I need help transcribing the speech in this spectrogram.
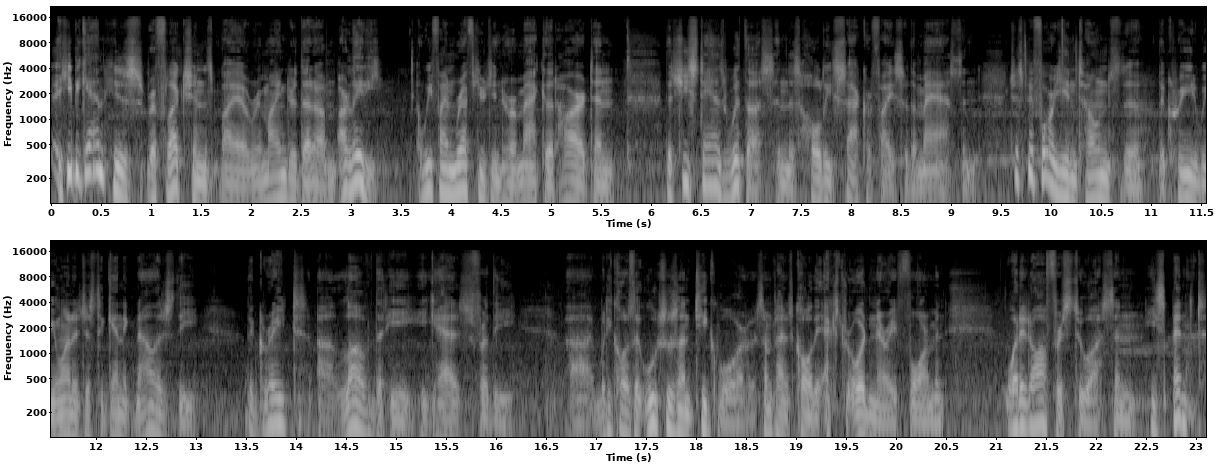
he began his reflections by a reminder that um, Our Lady, we find refuge in her Immaculate Heart and that she stands with us in this holy sacrifice of the Mass. And just before he intones the, the creed, we want to just again acknowledge the, the great uh, love that he, he has for the, uh, what he calls the usus antiquior, sometimes called the extraordinary form. And what it offers to us. And he spent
